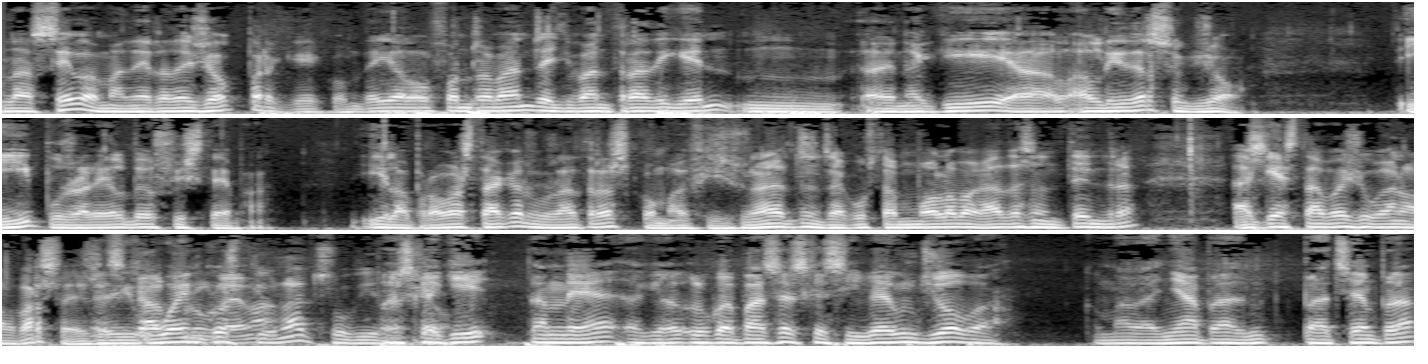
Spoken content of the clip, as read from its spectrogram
la seva manera de joc perquè, com deia l'Alfons abans, ell va entrar dient mm, en aquí el, el líder sóc jo i posaré el meu sistema i la prova està que nosaltres com a aficionats ens ha costat molt a vegades entendre a què estava jugant el Barça. És, És a dir, ho hem problema- qüestionat sovint Però és que aquí també aquí, el que passa és que si ve un jove com a Danyà, per, per exemple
